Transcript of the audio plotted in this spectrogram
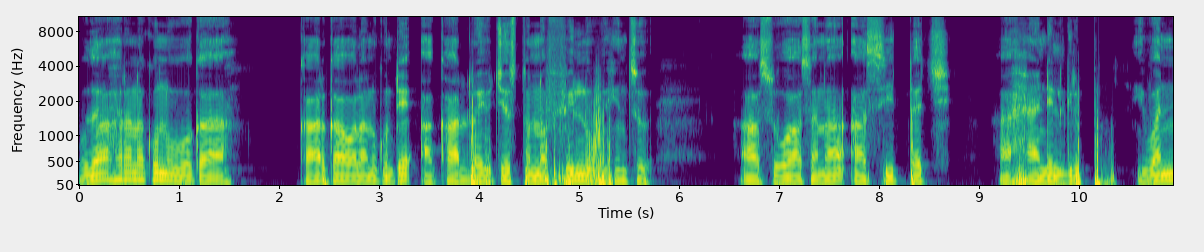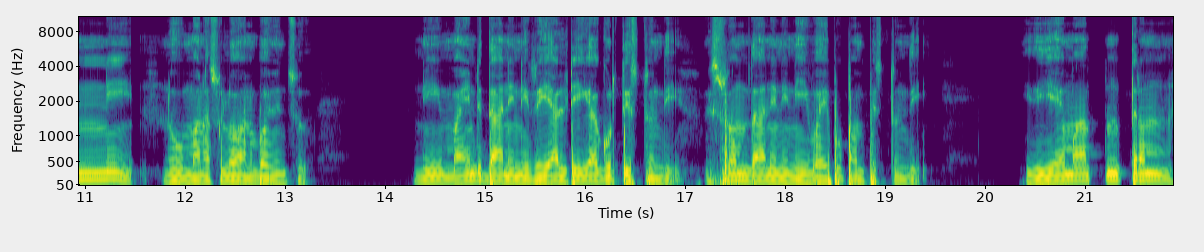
ఉదాహరణకు నువ్వు ఒక కార్ కావాలనుకుంటే ఆ కార్ డ్రైవ్ చేస్తున్న ఫీల్ను ఊహించు. ఆ సువాసన ఆ సీట్ టచ్ ఆ హ్యాండిల్ గ్రిప్ ఇవన్నీ నువ్వు మనసులో అనుభవించు. నీ మైండ్ దానిని రియాలిటీగా గుర్తిస్తుంది. విశ్వం దానిని నీ వైపు పంపిస్తుంది. ఇది ఏమాత్రం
